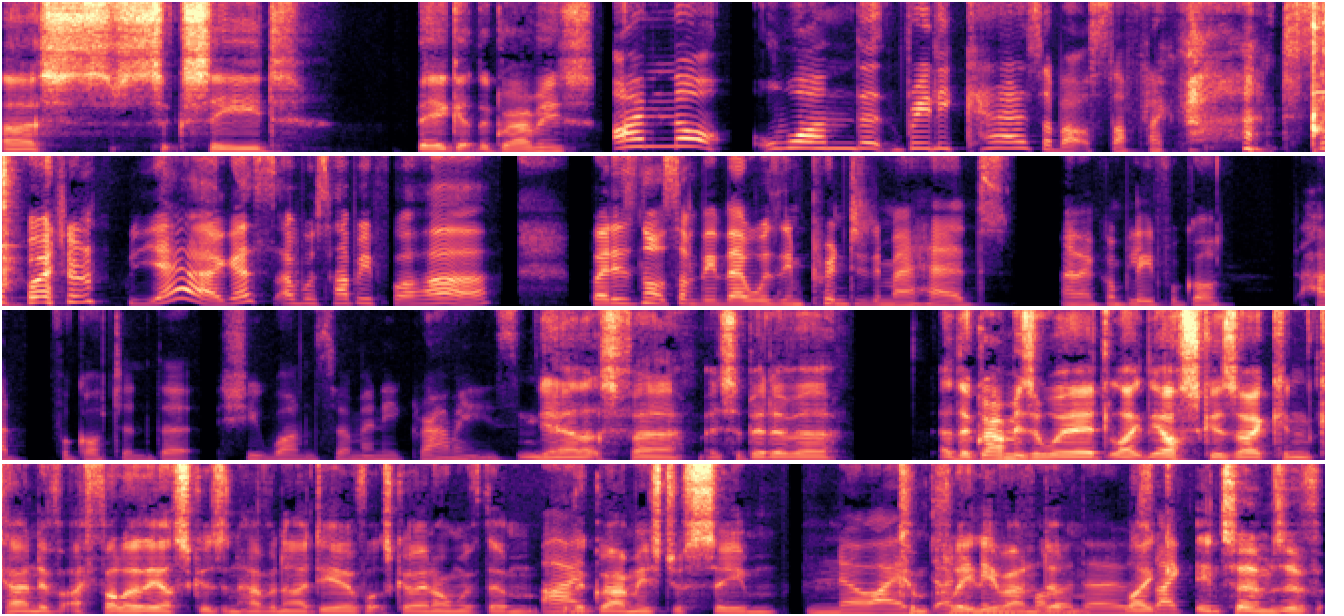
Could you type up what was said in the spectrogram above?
uh, succeed big at the Grammys? I'm not one that really cares about stuff like that. So I don't, yeah, I guess I was happy for her, but it's not something that was imprinted in my head. And I completely forgot, had forgotten that she won so many Grammys. Yeah, that's fair. It's a bit of a. uh, The Grammys are weird. Like the Oscars, I can kind of I follow the Oscars and have an idea of what's going on with them. But I- the Grammys just seem No, I I completely follow random. Those. Like, like in terms of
